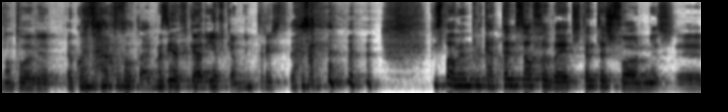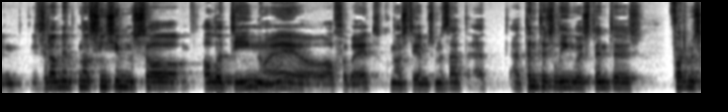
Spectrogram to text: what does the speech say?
não estou a ver a coisa a resultar, mas ia ficar, ia ficar muito triste. Principalmente porque há tantos alfabetos, tantas formas. Uh, geralmente nós fingimos só ao latim, não é? Ao alfabeto que nós temos, mas há, há, há tantas línguas, tantas formas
